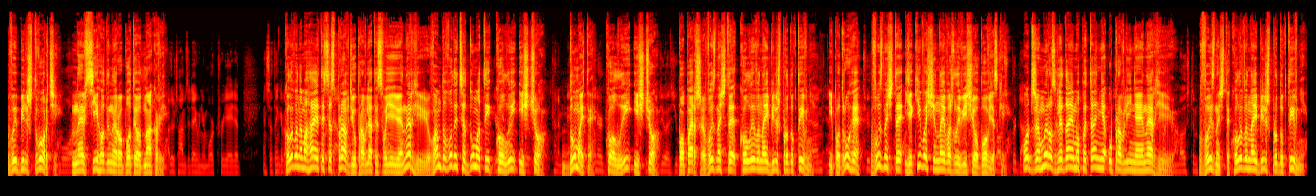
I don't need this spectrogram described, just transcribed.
ви більш творчі. Не всі години роботи однакові. Коли ви намагаєтеся справді управляти своєю енергією, вам доводиться думати, коли і що. Думайте, коли і що. По-перше, визначте, коли ви найбільш продуктивні. І по-друге, визначте, які ваші найважливіші обов'язки. Отже, ми розглядаємо питання управління енергією. Визначте, коли ви найбільш продуктивні,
